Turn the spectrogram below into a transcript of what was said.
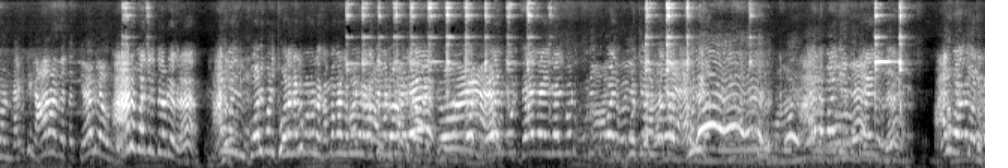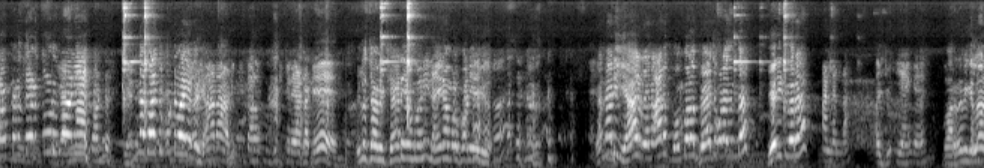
ஆறு மாதிரி தேவையாக்குறா ஆறு மாதிரி போடி போடி சோள கட்ட போடல கம்ம கட்ட போடல கத்த கட்ட போடல ஏழு மூணு தேங்காய் காய் போட்டு முடிக்கு போய் பூச்சி ஆறு மாதிரி முட்டை வாங்குறது ஆறு மாதிரி சொல்ல என்ன பார்த்து அடிக்கி கலப்பு பிடிக்கிறேன் டேய். இல்ல சாமி சேடைய மணி நைனாம்பல பாணி ஆகுது என்னடி யார்? நானும் பொம்பளை பேச கூடாதுன்னா ஏறிட்டு வர அண்ணன்னா, ஐயோ ஏங்க வர்றவங்க எல்லாம்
